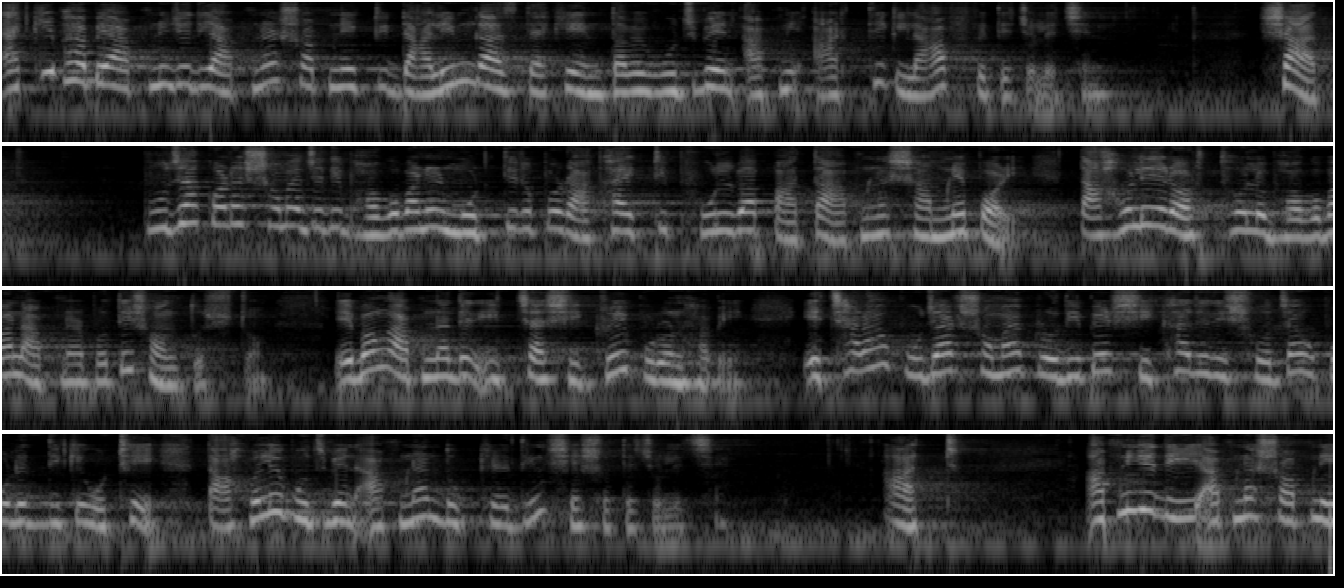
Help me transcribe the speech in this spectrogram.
একইভাবে আপনি যদি আপনার স্বপ্নে একটি ডালিম গাছ দেখেন, তবে বুঝবেন আপনি আর্থিক লাভ পেতে চলেছেন। সাত পূজা করার সময় যদি ভগবানের মূর্তির ওপর রাখা একটি ফুল বা পাতা আপনার সামনে পড়ে, তাহলে এর অর্থ হলো ভগবান আপনার প্রতি সন্তুষ্ট এবং আপনাদের ইচ্ছা শীঘ্রই পূরণ হবে। এছাড়াও পূজার সময় প্রদীপের শিখা যদি সোজা উপরের দিকে ওঠে, তাহলে বুঝবেন আপনার দুঃখের দিন শেষ হতে চলেছে। আট আপনি যদি আপনার স্বপ্নে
